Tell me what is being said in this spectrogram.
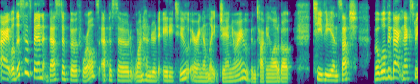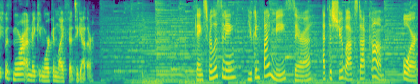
All right. Well, this has been Best of Both Worlds, episode 182, airing in late January. We've been talking a lot about TV and such, but we'll be back next week with more on making work and life fit together. Thanks for listening. You can find me, Sarah, at theshoebox.com or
